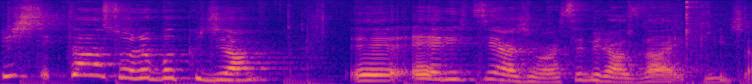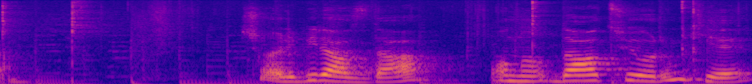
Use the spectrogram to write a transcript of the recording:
Piştikten sonra bakacağım. Ee, eğer ihtiyacı varsa biraz daha ekleyeceğim. Şöyle biraz daha onu dağıtıyorum ki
